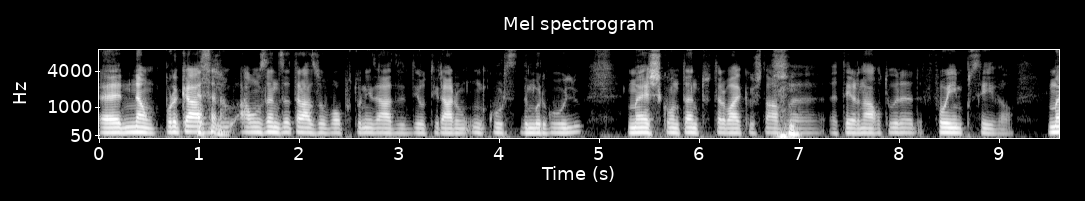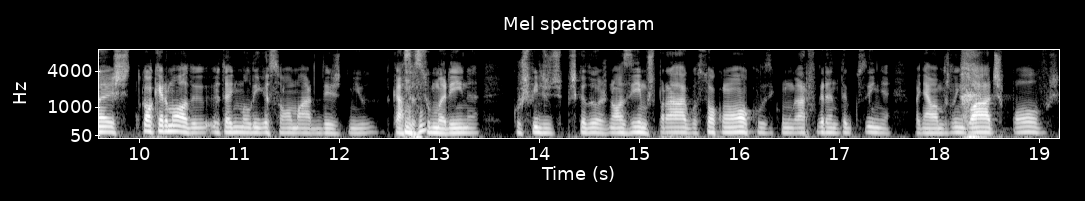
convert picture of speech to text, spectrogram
Uh, não, por acaso, não. há uns anos atrás houve a oportunidade de eu tirar um, um, curso de mergulho, mas com tanto trabalho que eu estava a ter na altura, foi impossível. Mas, de qualquer modo, eu tenho uma ligação ao mar desde miúdo, de caça uhum. submarina, com os filhos dos pescadores. Nós íamos para a água só com óculos e com um garfo grande da cozinha, apanhávamos linguados, povos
